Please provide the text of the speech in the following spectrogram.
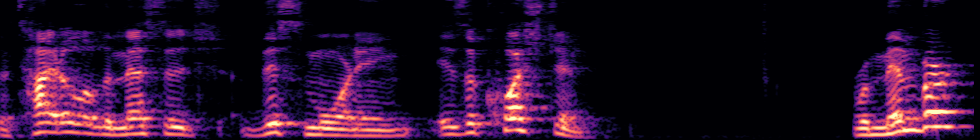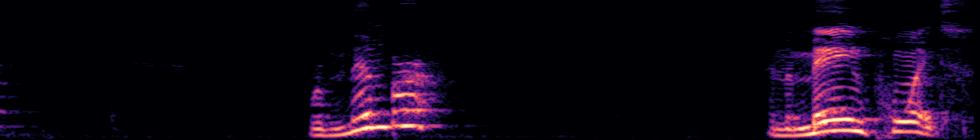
The title of the message this morning is a question. Remember? Remember? And the main point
